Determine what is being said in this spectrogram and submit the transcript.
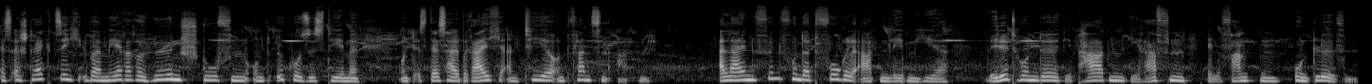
Es erstreckt sich über mehrere Höhenstufen und Ökosysteme und ist deshalb reich an Tier- und Pflanzenarten. Allein 500 Vogelarten leben hier, Wildhunde, Geparden, Giraffen, Elefanten und Löwen.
